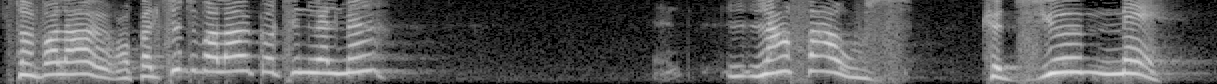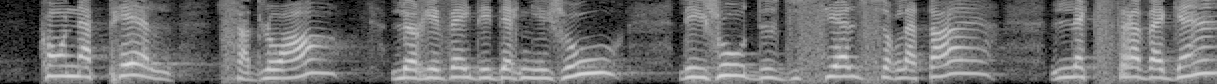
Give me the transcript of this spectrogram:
C'est un voleur. On parle-tu du voleur continuellement? L'emphase que Dieu met, qu'on appelle sa gloire, le réveil des derniers jours, les jours du ciel sur la terre, l'extravagant,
